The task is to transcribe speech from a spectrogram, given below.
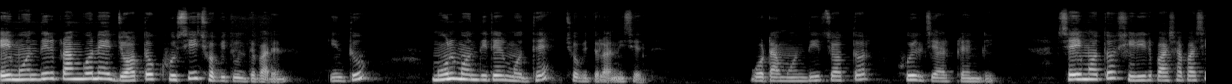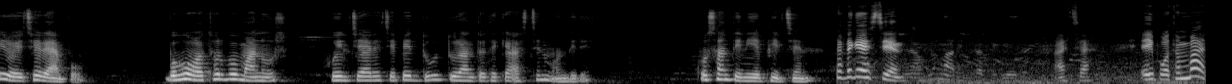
এই মন্দির প্রাঙ্গণে যত খুশি ছবি তুলতে পারেন কিন্তু মূল মন্দিরের মধ্যে ছবি তোলা নিষেধ। গোটা মন্দির চত্বর হুইল চেয়ার ফ্রেন্ডলি। সেই মতো সিঁড়ির পাশাপাশি রয়েছে র্যাম্পও। বহু অথর্ব মানুষ হুইল চেয়ারে চেপে দূর দূরান্ত থেকে আসছেন মন্দিরে। প্রশান্তি নিয়ে ফিরছেন। থেকে এসছেন? আচ্ছা এই প্রথমবার?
